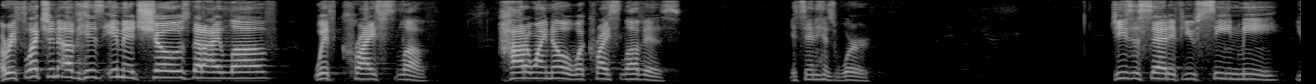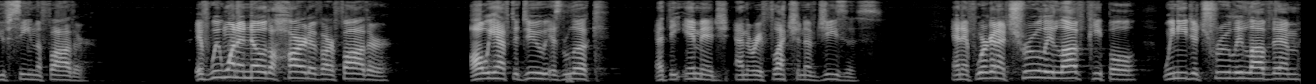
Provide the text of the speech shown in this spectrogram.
A reflection of His image shows that I love with Christ's love. How do I know what Christ's love is? It's in His Word. Jesus said, If you've seen me, you've seen the Father. If we want to know the heart of our Father, all we have to do is look at the image and the reflection of Jesus. And if we're going to truly love people, we need to truly love them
